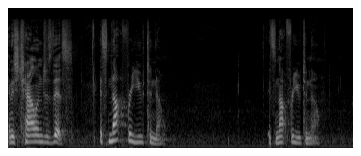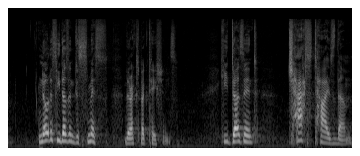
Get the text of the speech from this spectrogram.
And his challenge is this it's not for you to know. It's not for you to know. Notice he doesn't dismiss their expectations, he doesn't chastise them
